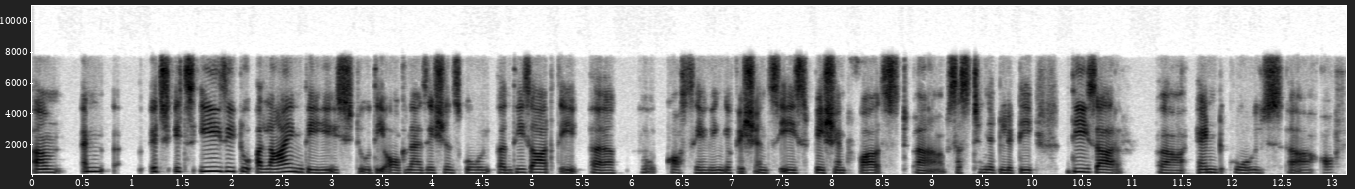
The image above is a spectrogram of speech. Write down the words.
Um, and it's it's easy to align these to the organization's goal. And these are the uh, cost saving efficiencies, patient first, uh, sustainability. These are end goals uh, of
